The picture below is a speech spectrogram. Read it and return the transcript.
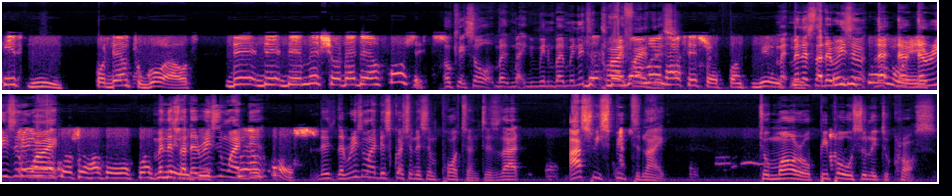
kids need for them to go out, they, they, they make sure that they enforce it. Okay, so but, but, but we need The, to the clarify government this. has its responsibility. Minister, the reason the, the, the reason why also have a Minister, the reason why this, the, the reason why this question is important is that as we speak tonight, tomorrow people will still need to cross.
